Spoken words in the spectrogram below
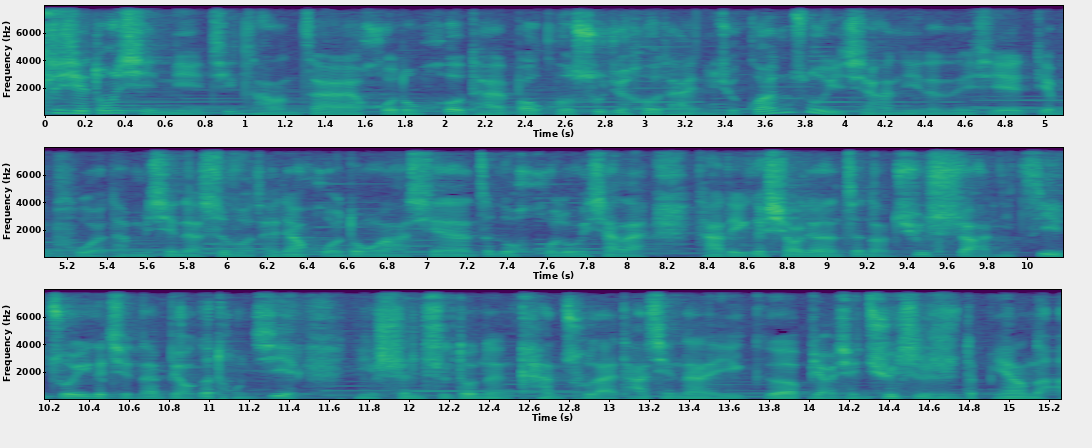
这些东西你经常在活动后台，包括数据后台，你去关注一下你的那些店铺，他们现在是否参加活动啊？现在这个活动下来，它的一个销量的增长趋势啊，你自己做一个简单表格统计，你甚至都能看出来它现在的一个表现趋势是怎么样的。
